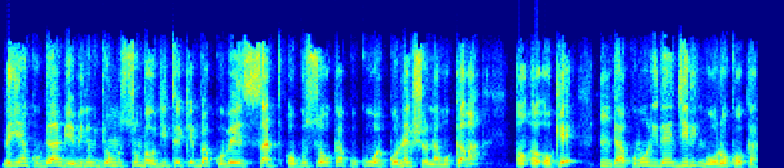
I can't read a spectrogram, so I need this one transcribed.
naye nkugambye emirimu gy'omusumbawo giteekeddwa kuba esatu ogusooka kukuwa connection na mukama. O- o- okay? Ngaakubuulira enjiri ng'olokoka.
